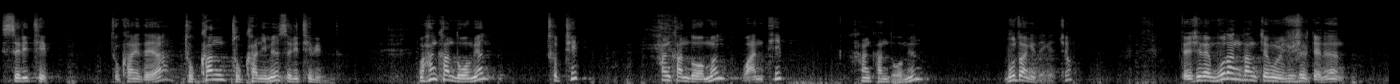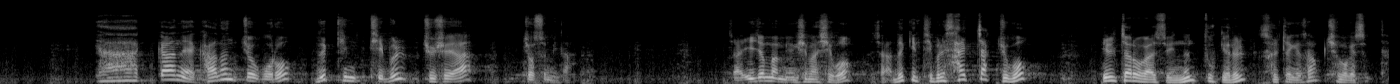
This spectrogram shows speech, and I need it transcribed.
3팁. 두 칸이 돼야 두 칸, 두 칸이면 3팁입니다. 한칸더 오면 2팁, 한칸더 오면 1팁, 한칸더 오면 무당이 되겠죠. 대신에 무당 당점을 주실 때는 약간의 가는 쪽으로 느낌 팁을 주셔야 좋습니다. 자, 이 점만 명심하시고, 자, 느낌 팁을 살짝 주고 일자로 갈 수 있는 두께를 설정해서 쳐보겠습니다.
